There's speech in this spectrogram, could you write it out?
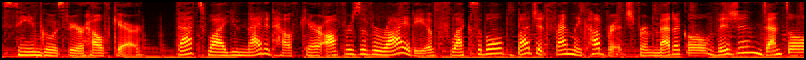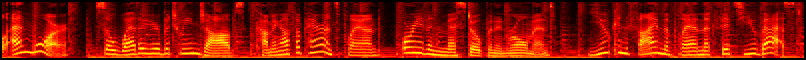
Same goes for your healthcare. That's why United Healthcare offers a variety of flexible, budget friendly coverage for medical, vision, dental, and more. So, whether you're between jobs, coming off a parent's plan, or even missed open enrollment, you can find the plan that fits you best.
